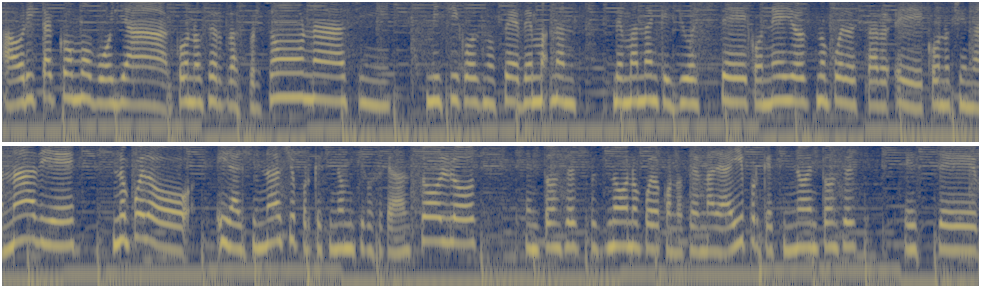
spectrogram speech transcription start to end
ahorita cómo voy a conocer otras personas y mis hijos, no sé, demandan, demandan que yo esté con ellos, no puedo estar eh, conociendo a nadie, no puedo ir al gimnasio porque si no mis hijos se quedan solos, entonces pues no, no puedo conocer a nadie ahí porque si no entonces este,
